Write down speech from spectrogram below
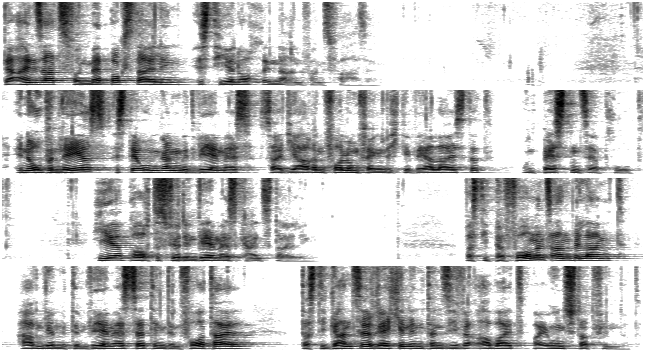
Der Einsatz von Mapbox-Styling ist hier noch in der Anfangsphase. In OpenLayers ist der Umgang mit WMS seit Jahren vollumfänglich gewährleistet und bestens erprobt. Hier braucht es für den WMS kein Styling. Was die Performance anbelangt, haben wir mit dem WMS-Setting den Vorteil, dass die ganze rechenintensive Arbeit bei uns stattfindet.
